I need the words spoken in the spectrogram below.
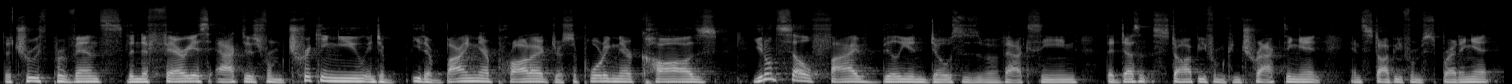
The truth prevents the nefarious actors from tricking you into either buying their product or supporting their cause. You don't sell 5 billion doses of a vaccine that doesn't stop you from contracting it and stop you from spreading it.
